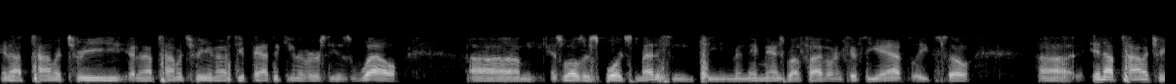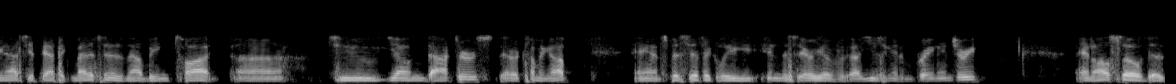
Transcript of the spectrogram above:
in optometry at an optometry and osteopathic university as well. Um, as well as their sports medicine team, and they manage about 550 athletes. So, uh, in optometry and osteopathic medicine is now being taught uh, to young doctors that are coming up, and specifically in this area of uh, using it in brain injury. And also, the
